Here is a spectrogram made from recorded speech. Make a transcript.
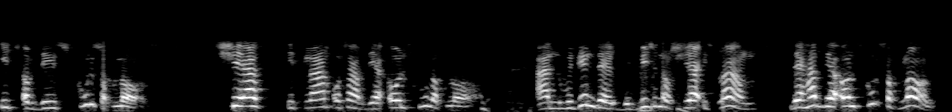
each of these schools of laws. Shia Islam also have their own school of law. And within the division of Shia Islam, they have their own schools of laws.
